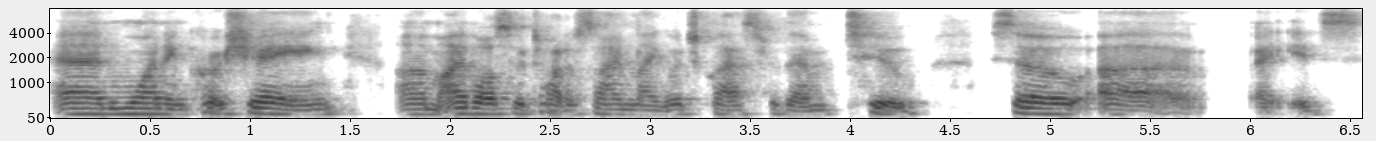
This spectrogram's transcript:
and one in crocheting. Um, I've also taught a sign language class for them too. So uh, it's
